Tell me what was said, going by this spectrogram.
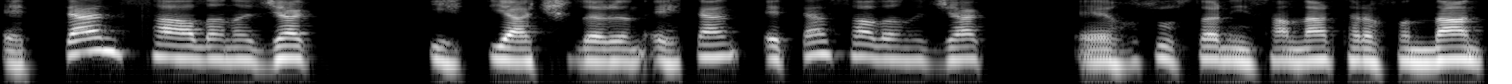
etten sağlanacak ihtiyaçların, etten, etten sağlanacak e, hususların insanlar tarafından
